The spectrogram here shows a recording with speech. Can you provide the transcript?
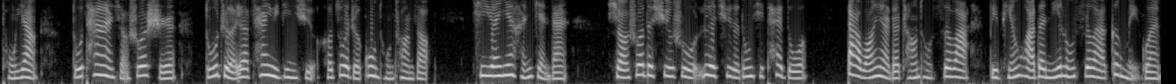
同样，读探案小说时，读者要参与进去，和作者共同创造。其原因很简单：小说的叙述略去的东西太多。大网眼的长筒丝袜比平滑的尼龙丝袜更美观，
